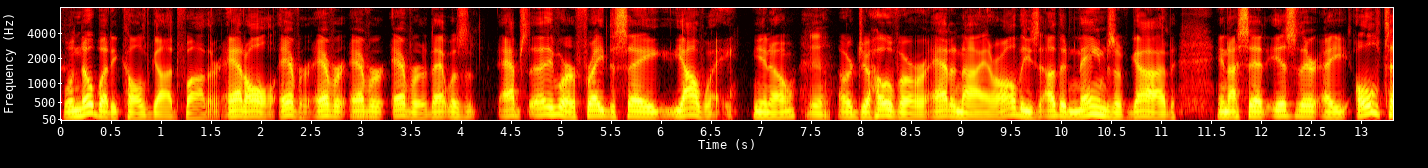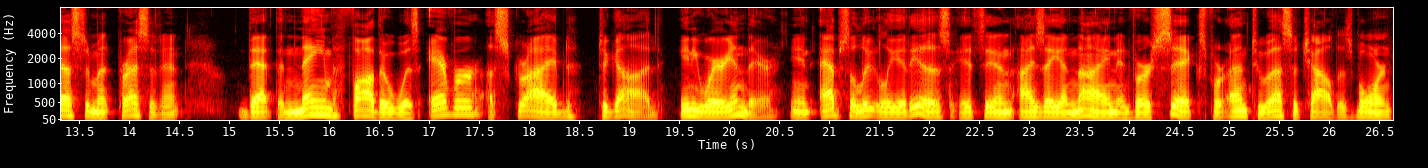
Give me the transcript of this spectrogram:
Well, nobody called God Father at all, ever, ever, ever, ever. That was abs- they were afraid to say Yahweh, you know, Yeah. or Jehovah or Adonai or all these other names of God. And I said, is there a Old Testament precedent that the name Father was ever ascribed to God anywhere in there? And absolutely it is. It's in Isaiah 9 and verse 6 For unto us a child is born,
